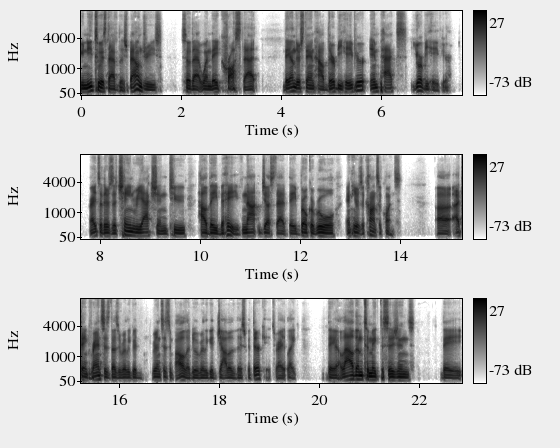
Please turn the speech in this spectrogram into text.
you need to establish boundaries so that when they cross that, they understand how their behavior impacts your behavior, right? So, there's a chain reaction to how they behave, not just that they broke a rule and here's a consequence. Uh, I think Rances does a really good, Rances and Paola do a really good job of this with their kids, right? Like they allow them to make decisions they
